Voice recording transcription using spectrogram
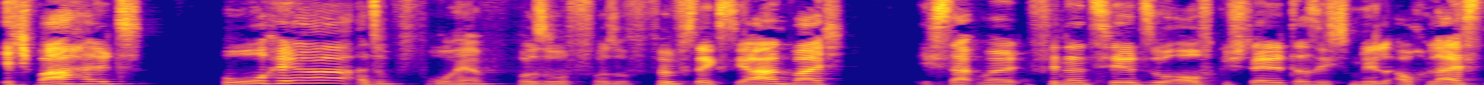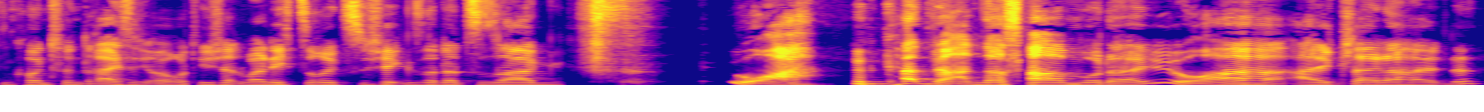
ich war halt vorher, also vorher, vor so, vor so fünf, sechs Jahren war ich, ich sag mal, finanziell so aufgestellt, dass ich es mir auch leisten konnte, ein 30-Euro-T-Shirt mal nicht zurückzuschicken, sondern zu sagen, ja, kann wer anders haben oder ja, Altkleider halt, ne?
